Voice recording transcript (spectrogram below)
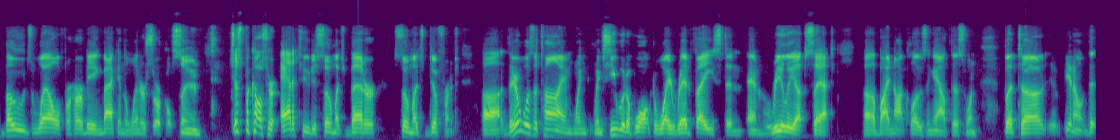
bodes well for her being back in the winner's circle soon, just because her attitude is so much better, so much different. Uh, there was a time when, when she would have walked away red faced and, and really upset uh, by not closing out this one. But, uh, you know, the,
